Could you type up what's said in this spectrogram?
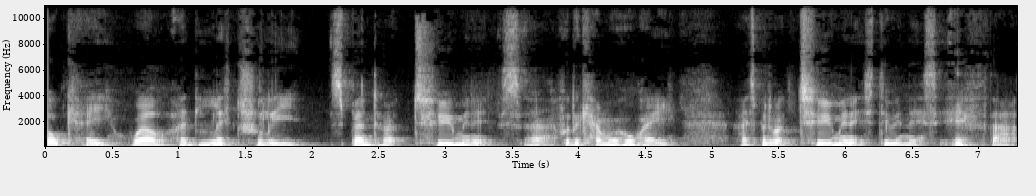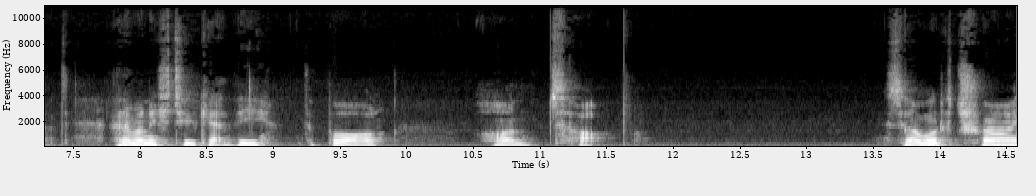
Okay, well, I'd literally spent about two minutes, uh, put the camera away, I spent about two minutes doing this, if that, and I managed to get the, the ball on top. So I want to try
